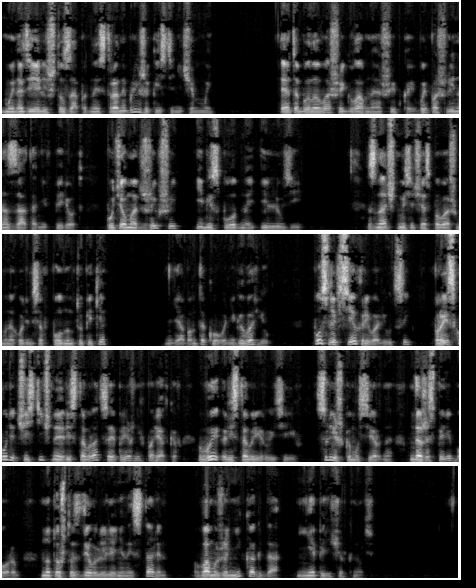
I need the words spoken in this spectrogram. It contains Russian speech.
Мы надеялись, что западные страны ближе к истине, чем мы. Это было вашей главной ошибкой. Вы пошли назад, а не вперед, путем отжившей и бесплодной иллюзии. Значит, мы сейчас, по-вашему, находимся в полном тупике? Я вам такого не говорил. После всех революций происходит частичная реставрация прежних порядков. Вы реставрируете их слишком усердно, даже с перебором, но то, что сделали Ленин и Сталин, вам уже никогда не перечеркнуть.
